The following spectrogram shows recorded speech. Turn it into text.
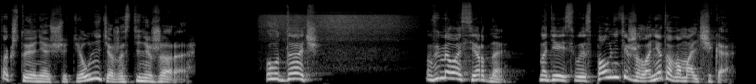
так что я не ощутил ни тяжести, ни жара. «Удач! Вы милосердны. Надеюсь, вы исполните желание этого мальчика».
